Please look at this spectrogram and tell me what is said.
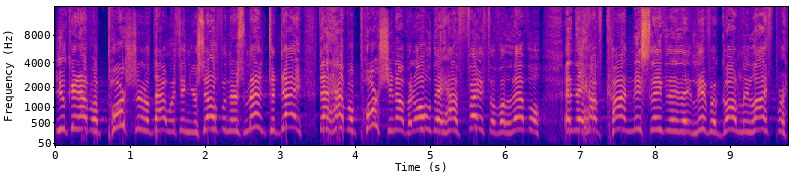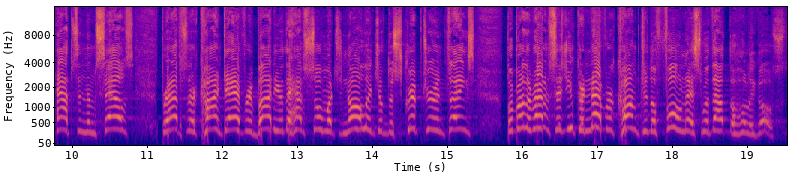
You can have a portion of that within yourself. And there's men today that have a portion of it. Oh, they have faith of a level and they have kindness. They, they live a godly life, perhaps in themselves. Perhaps they're kind to everybody or they have so much knowledge of the scripture and things. But Brother Branham says you can never come to the fullness without the Holy Ghost.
